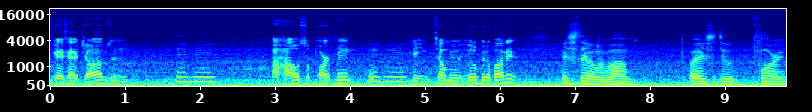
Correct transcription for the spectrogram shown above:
You guys had jobs and Mm-hmm. a house, apartment. Mm-hmm. Can you tell me a little bit about it? I used to stay with my mom. I used to do flooring.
